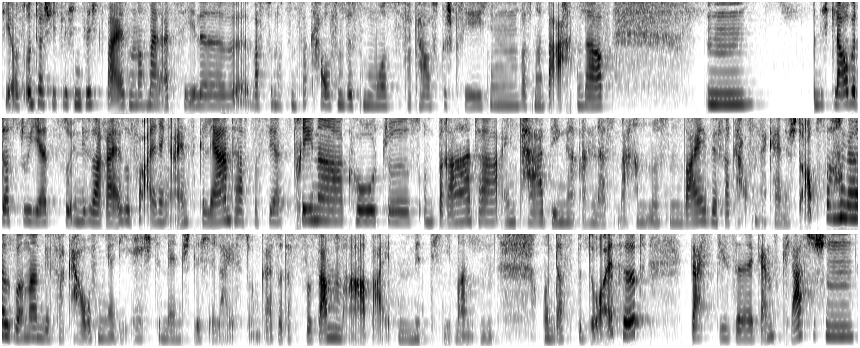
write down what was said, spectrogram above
dir aus unterschiedlichen Sichtweisen nochmal erzähle, was du noch zum Verkaufen wissen musst, Verkaufsgesprächen, was man beachten darf. Mm, und ich glaube, dass du jetzt so in dieser Reise vor allen Dingen eins gelernt hast, dass wir als Trainer, Coaches und Berater ein paar Dinge anders machen müssen, weil wir verkaufen ja keine Staubsauger, sondern wir verkaufen ja die echte menschliche Leistung, also das Zusammenarbeiten mit jemandem. Und das bedeutet, dass diese ganz klassischen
